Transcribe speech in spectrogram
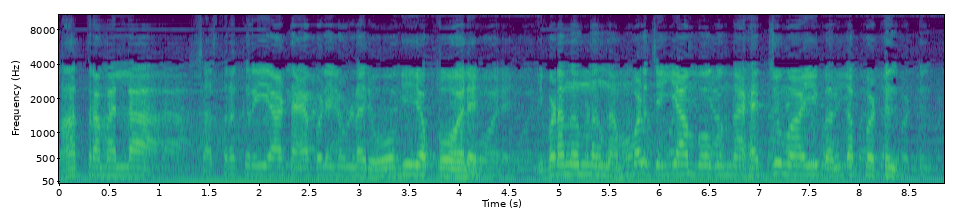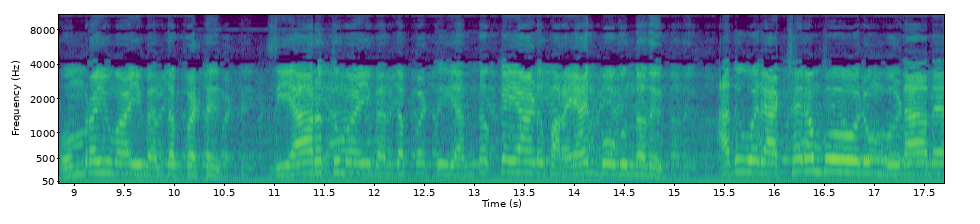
മാത്രമല്ല ശസ്ത്രക്രിയ ടേബിളിലുള്ള രോഗിയെ പോലെ ഇവിടെ നിന്ന് നമ്മൾ ചെയ്യാൻ പോകുന്ന ഹജ്ജുമായി ബന്ധപ്പെട്ട് ഉംറയുമായി ബന്ധപ്പെട്ട് സിയാറത്തുമായി ബന്ധപ്പെട്ട് എന്തൊക്കെയാണ് പറയാൻ പോകുന്നത്? അത് ഒരക്ഷരം പോലും വിടാതെ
